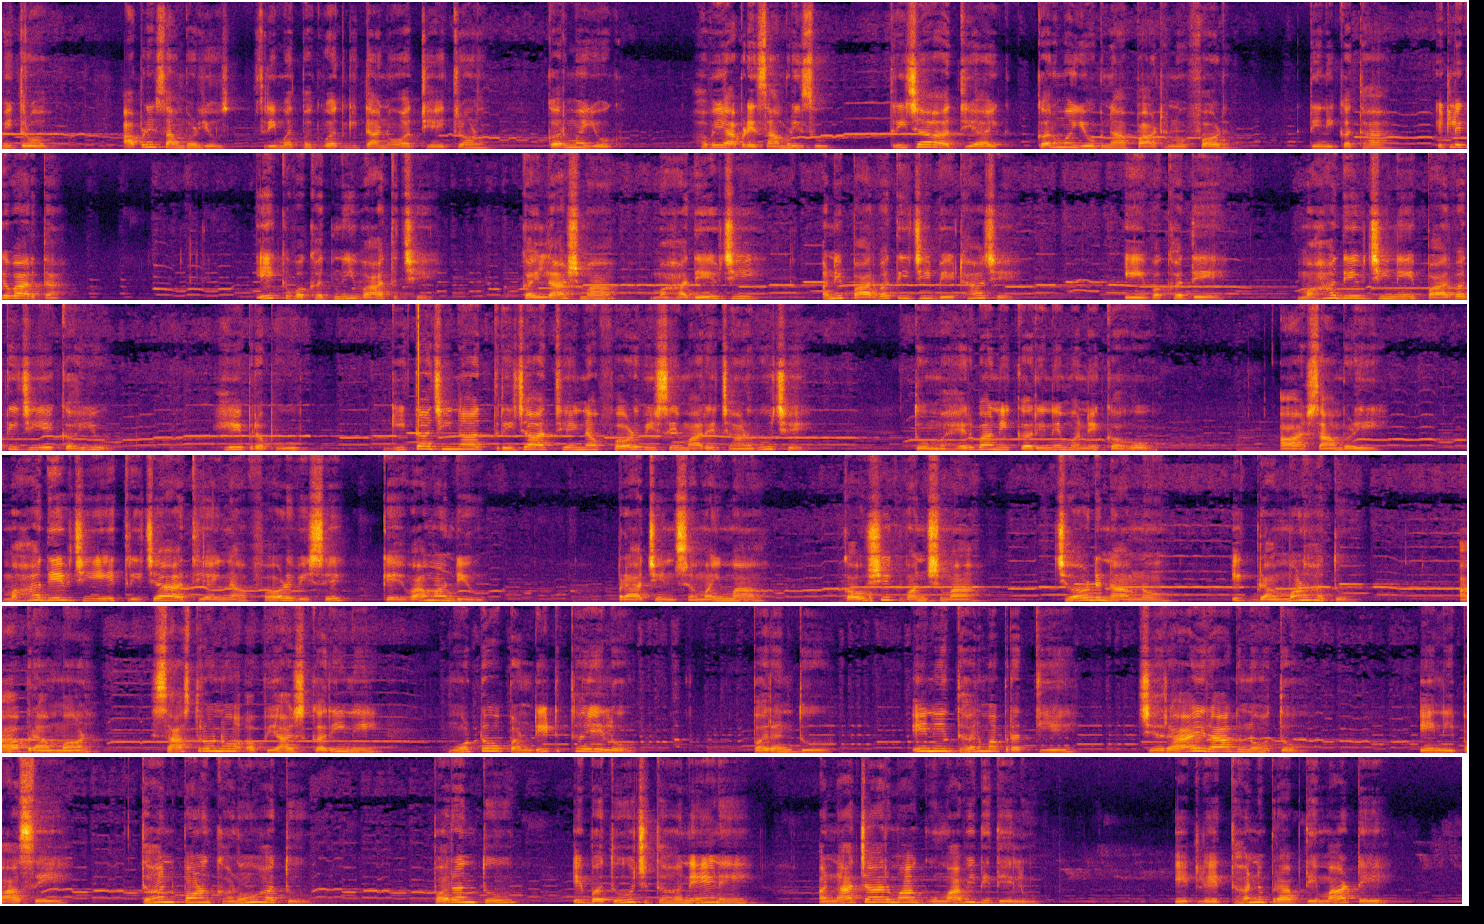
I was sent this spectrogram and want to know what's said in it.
મિત્રો, આપણે સાંભળ્યો શ્રીમદ ભગવદ્ ગીતાનો અધ્યાય ત્રણ, કર્મયોગ. હવે આપણે સાંભળીશું ત્રીજા અધ્યાય કર્મયોગના પાઠનું ફળ, તેની કથા એટલે કે વાર્તા. એક વખતની વાત છે. કૈલાશમાં મહાદેવજી અને પાર્વતીજી બેઠા છે. એ વખતે મહાદેવજીને પાર્વતીજીએ કહ્યું, હે પ્રભુ ગીતાજીના ત્રીજા અધ્યાયના ફળ વિશે મારે જાણવું છે. તો મહેરબાની કરીને મને કહો. આ સાંભળી, મહાદેવજીએ ત્રીજા અધ્યાયના ફળ વિશે કહેવા માંડ્યું. પ્રાચીન સમયમાં, કૌશિક વંશમાં, જડ નામનો એક બ્રાહ્મણ હતો. આ બ્રાહ્મણ શાસ્ત્રોનો અભ્યાસ કરીને મોટો પંડિત થયેલો. પરંતુ એને ધર્મ પ્રત્યે જરાય રાગ નહોતો. એની પાસે ધન પણ ઘણું હતું. પરંતુ એ બધું જ ધન એણે અનાચારમાં ગુમાવી દીધેલું. એટલે ધન પ્રાપ્તિ માટે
